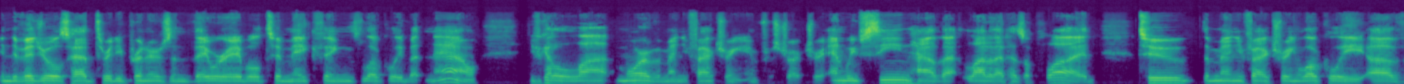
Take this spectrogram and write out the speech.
individuals had 3D printers and they were able to make things locally. But now you've got a lot more of a manufacturing infrastructure. And we've seen how that a lot of that has applied to the manufacturing locally of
